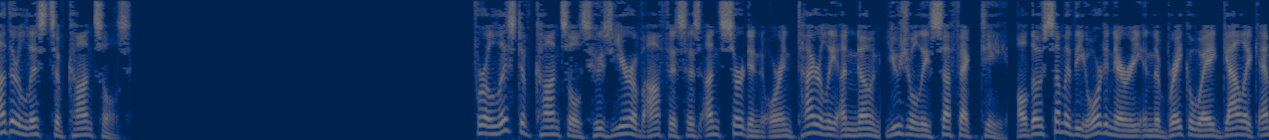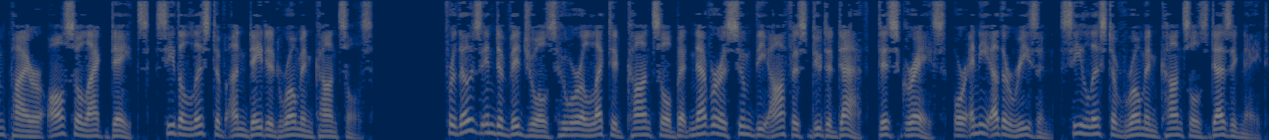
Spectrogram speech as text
other lists of consuls For a list of consuls whose year of office is uncertain or entirely unknown usually suffecti, although some of the ordinary in the breakaway Gallic Empire also lack dates, see the list of undated Roman consuls. For those individuals who were elected consul but never assumed the office due to death, disgrace, or any other reason, see List of Roman consuls designate.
